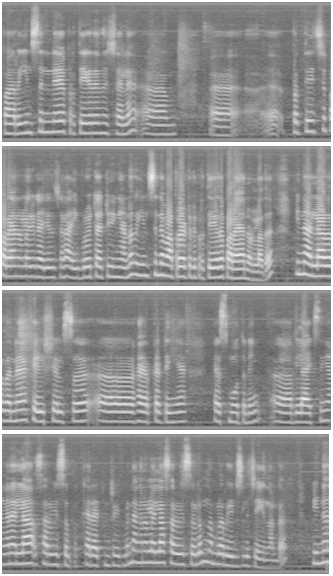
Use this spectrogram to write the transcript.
അപ്പോൾ റീൻസിന്റെ പ്രത്യേകത എന്ന് വെച്ചാൽ പ്രത്യേകിച്ച് പറയാനുള്ള ഒരു കാര്യം എന്ന് വെച്ചാൽ ഐബ്രോ ടാറ്റൂയിങ് ആണ് റീൻസിന്റെ മാത്രമായിട്ടൊരു പ്രത്യേകത പറയാനുള്ളത്. പിന്നെ അല്ലാതെ തന്നെ facials hair cutting hair smoothening relaxing അങ്ങനെ എല്ലാ സർവീസും കെരാറ്റിൻ ട്രീറ്റ്മെന്റ് അങ്ങനെയുള്ള എല്ലാ സർവീസുകളും നമ്മൾ റീൽസിൽ ചെയ്യുന്നുണ്ട്. പിന്നെ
